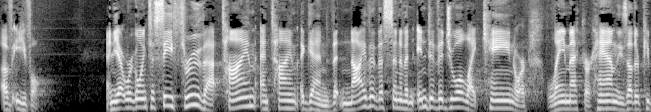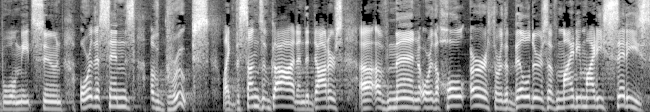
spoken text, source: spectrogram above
of evil. And yet, we're going to see through that time and time again that neither the sin of an individual like Cain or Lamech or Ham, these other people we'll meet soon, or the sins of groups like the sons of God and the daughters uh, of men, or the whole earth, or the builders of mighty, mighty cities,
